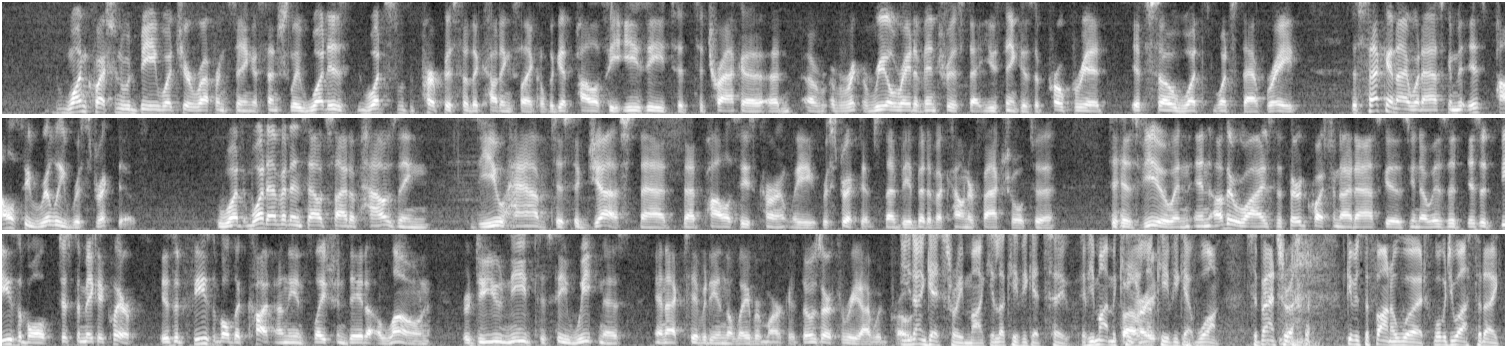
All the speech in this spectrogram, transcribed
one question would be what you're referencing essentially what is what's the purpose of the cutting cycle? To get policy easy to, to track a, a, a, real rate of interest that you think is appropriate? If so what's what's that rate? The second i would ask him is policy really restrictive? What what evidence outside of housing do you have to suggest that that policy is currently restrictive? So that'd be a bit of a counterfactual to to his view. And, and otherwise, the third question I'd ask is, you know, is it is it feasible? Just to make it clear, is it feasible to cut on the inflation data alone, or do you need to see weakness and activity in the labor market? Those are three I would pose. You don't get three, Mike. You're lucky if you get two. If you Mike McKee, you're lucky if you get one. Subadra, give us the final word. What would you ask today?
